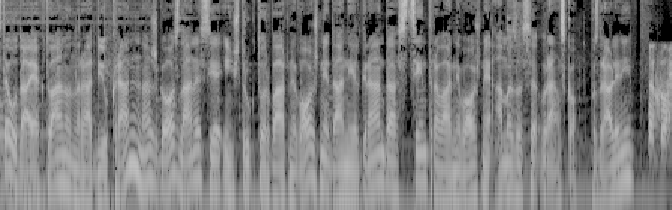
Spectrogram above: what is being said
Ste v oddaji aktualno na Radiu Kran, naš gost danes je inštruktor varne vožnje Daniel Granda z centra varne vožnje AMZS Vransko. Pozdravljeni. Tako.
